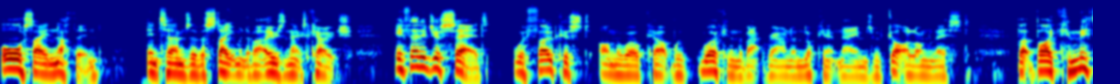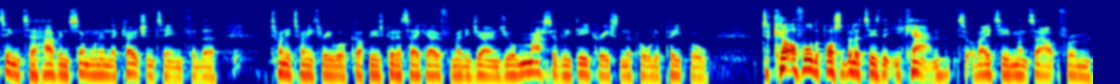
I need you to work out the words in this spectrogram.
or saying nothing in terms of a statement about who's the next coach. If they'd have just said, we're focused on the World Cup, we're working in the background and looking at names, we've got a long list, but by committing to having someone in the coaching team for the 2023 World Cup who's going to take over from Eddie Jones, you're massively decreasing the pool of people to cut off all the possibilities that you can, sort of 18 months out from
